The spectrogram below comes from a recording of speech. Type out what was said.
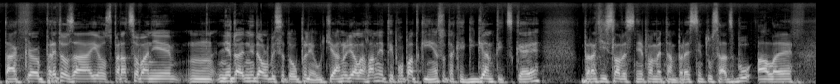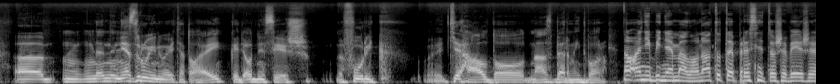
tak e, preto za jeho spracovanie mm, nedalo by sa to úplne utiahnuť, ale hlavne tie poplatky nie sú také gigantické. V Bratislave si nepamätám presne tú sadzbu, ale uh, nezrujnuje ťa to, hej, keď odnesieš fúrik tehal do, na zberný dvor. No ani by nemalo. No a toto je presne to, že vie, že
